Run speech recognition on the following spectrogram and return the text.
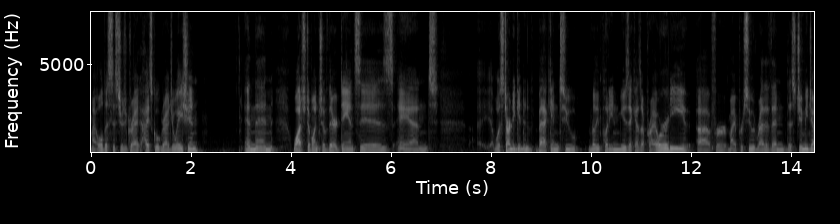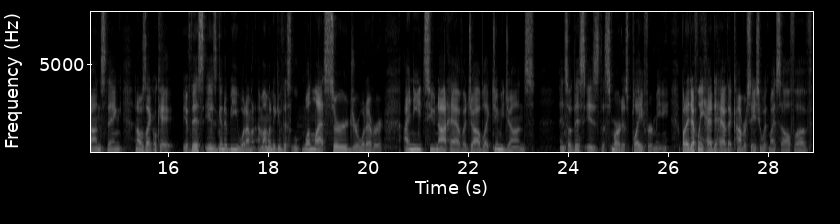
my oldest sister's grad, high school graduation, and then watched a bunch of their dances and was starting to get in, back into really putting music as a priority uh, for my pursuit rather than this Jimmy John's thing. And I was like, okay, if this is going to be what I'm, I'm going to give this one last surge or whatever, I need to not have a job like Jimmy John's. And so this is the smartest play for me. But I definitely had to have that conversation with myself of,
